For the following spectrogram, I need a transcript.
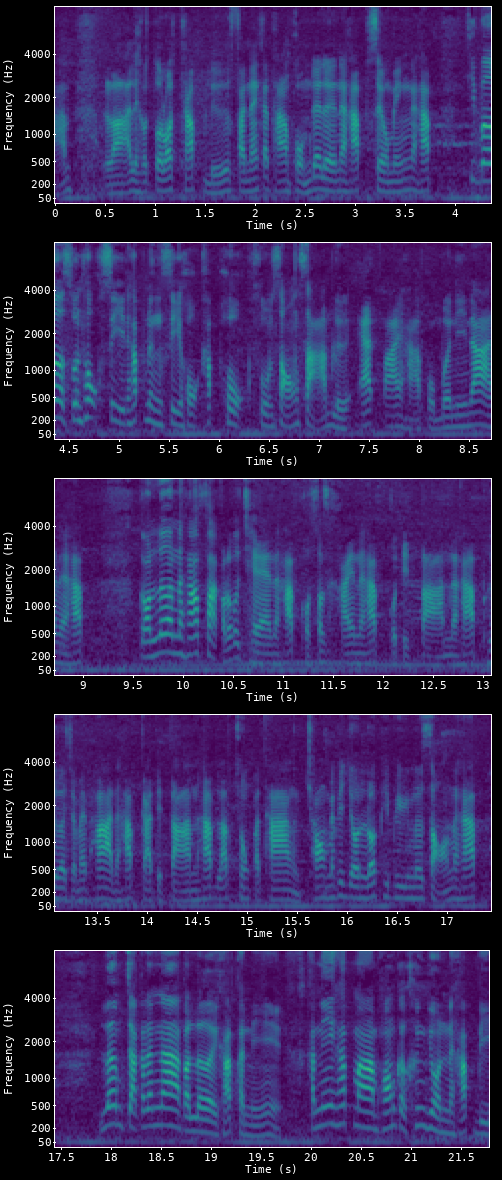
ามรายละเอียดของตัวรถครับ หรือไฟแนนซ์กับทางผมได้เลยนะครับ เซลเม้งนะครับ ที่เบอร์ 064นะครับ 146 ครับ 6023 หรือแอดไลน์หาผมเบอร์นี้ได้นะครับ ก่อนเริ่มนะครับฝากกดไลค์กดแชร์นะครับกด subscribe นะครับกดติดตามนะครับเพื่อจะไม่พลาดนะครับการติดตามนะครับรับชมกับทางช่องแมพยนต์รถ PPV มือ2นะครับเริ่มจากด้านหน้ากันเลยครับคันนี้คันนี้ครับมาพร้อมกับเครื่องยนต์นะครับดี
